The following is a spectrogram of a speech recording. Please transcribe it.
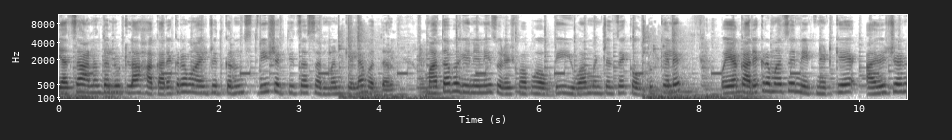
याचा आनंद लुटला. हा कार्यक्रम आयोजित करून स्त्री शक्तीचा सन्मान केल्याबद्दल माता भगिनींनी सुरेशबाबू आवटी युवा मंचाचे कौतुक केले व या कार्यक्रमाचे नीटनेटके आयोजन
